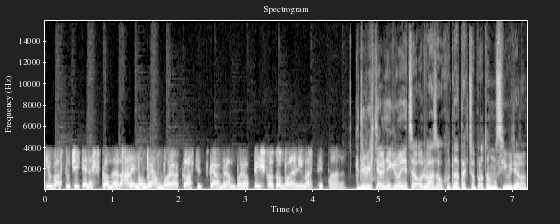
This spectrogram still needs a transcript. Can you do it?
tím vás určitě nesklameme. A nebo brambora, klasická brambora, piško to balený marcipán. Kdyby chtěl někdo něco od vás ochutnat, tak co pro to musí udělat?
